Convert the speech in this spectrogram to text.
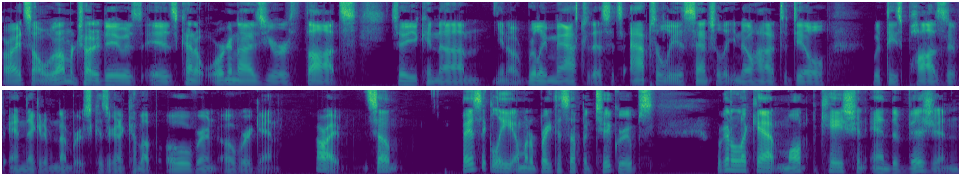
All right. So what I'm going to try to do is is kind of organize your thoughts so you can um, you know really master this. It's absolutely essential that you know how to deal with these positive and negative numbers because they're going to come up over and over again. All right. So basically, I'm going to break this up in two groups. We're going to look at multiplication and division,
